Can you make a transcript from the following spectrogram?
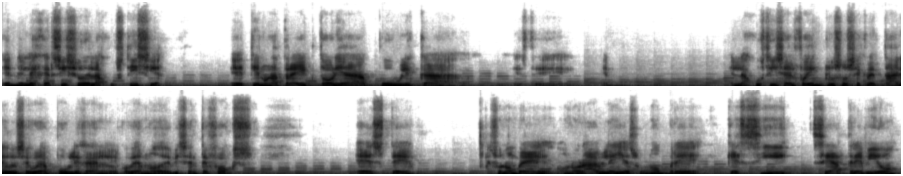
en el ejercicio de la justicia. Eh, tiene una trayectoria pública este, en, la justicia. Él fue incluso secretario de Seguridad Pública en el gobierno de Vicente Fox. Este, es un hombre honorable y es un hombre que sí se atrevió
